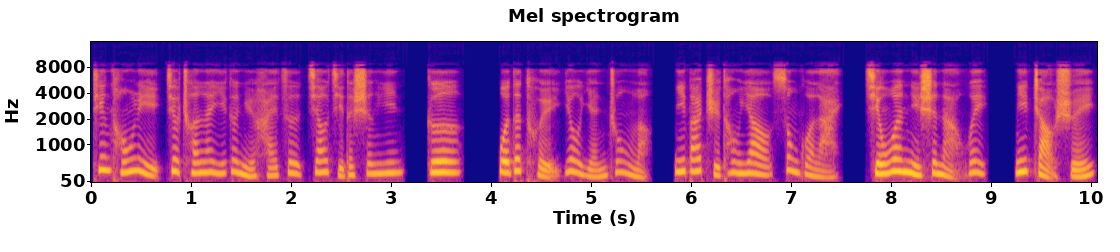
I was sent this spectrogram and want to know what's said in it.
听筒里就传来一个女孩子焦急的声音：“哥，我的腿又严重了，你把止痛药送过来。请问你是哪位？你找谁？”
